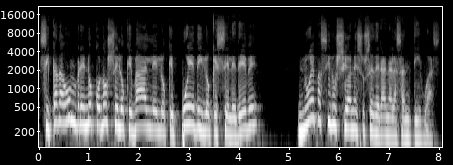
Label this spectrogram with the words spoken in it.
si cada hombre no conoce lo que vale, lo que puede y lo que se le debe, nuevas ilusiones sucederán a las antiguas.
